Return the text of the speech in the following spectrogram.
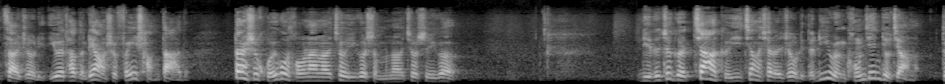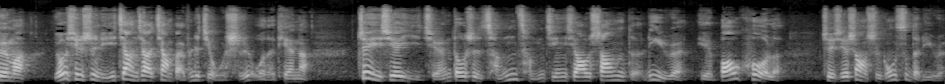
在这里，因为它的量是非常大的。但是回过头来呢，就一个什么呢？就是一个你的这个价格一降下来之后，你的利润空间就降了，对吗？尤其是你一降价降百分之九十，我的天呐！这些以前都是层层经销商的利润，也包括了这些上市公司的利润。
